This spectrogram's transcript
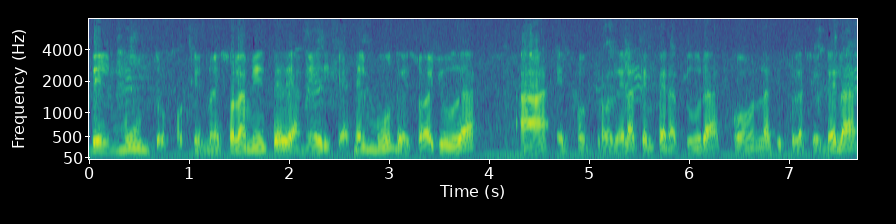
del mundo, porque no es solamente de América, es del mundo. Eso ayuda a el control de la temperatura con la circulación de, la,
